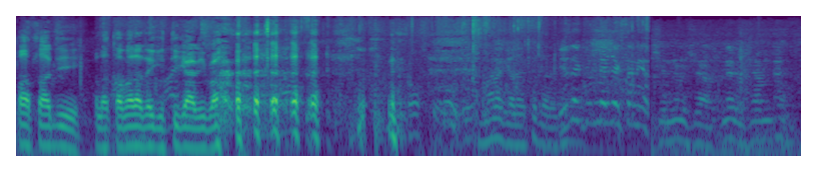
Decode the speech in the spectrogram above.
Patladı. Valla kamera da gitti galiba. çek bant yeri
